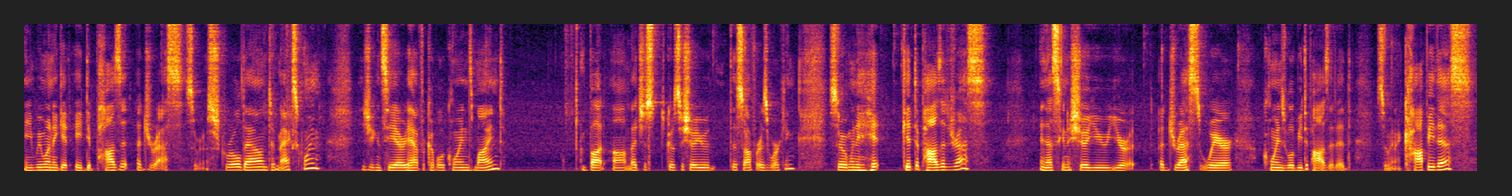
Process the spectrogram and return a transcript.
and we want to get a deposit address so we're going to scroll down to Maxcoin as you can see I already have a couple of coins mined but um, that just goes to show you the software is working so I'm going to hit get deposit address and that's going to show you your address where coins will be deposited. So we're going to copy this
